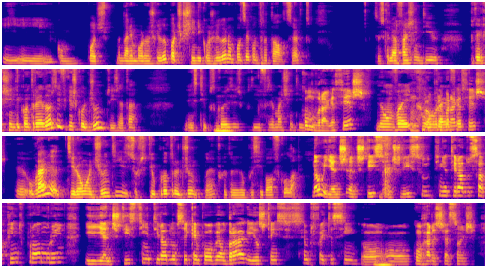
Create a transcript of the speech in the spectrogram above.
e como podes mandar embora um jogador, podes rescindir com um jogador, não podes é contratá-lo, certo? Então, se calhar faz sentido poder rescindir com treinadores e ficas com o adjunto e já está. Esse tipo de Hum. coisas podia fazer mais sentido. Como o Braga fez. Não veio, Como o como o Braga, Braga fez. fez. Eh, O Braga tirou um adjunto e substituiu por outro adjunto, não é? Porque o treinador principal ficou lá. Não, e antes, antes disso, antes disso, tinha tirado o Sapinto para o Amorim. E antes disso tinha tirado não sei quem para o Abel Braga. E eles têm sempre feito assim, ou, ou com raras exceções.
